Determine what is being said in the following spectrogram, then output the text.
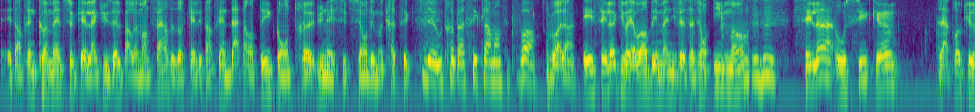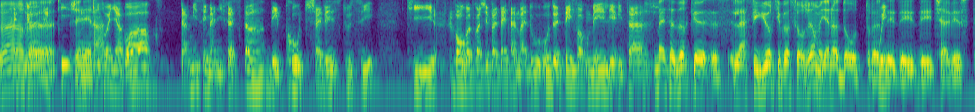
est en train de commettre ce que l'accusait le Parlement de faire, c'est-à-dire qu'elle est en train d'attenter contre une institution démocratique. Puis de outrepasser clairement ses pouvoirs. Voilà. Ouais. Et c'est là qu'il va y avoir des manifestations immenses. Mhm. C'est là aussi que la procureure Est-ce que- euh, générale... va y avoir parmi ces manifestants des pro-chavistes aussi? Qui vont reprocher peut-être à Maduro de déformer l'héritage? Ben, c'est-à-dire que la figure qui va surgir, mais il y en a d'autres, Oui. des, des, des chavistes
